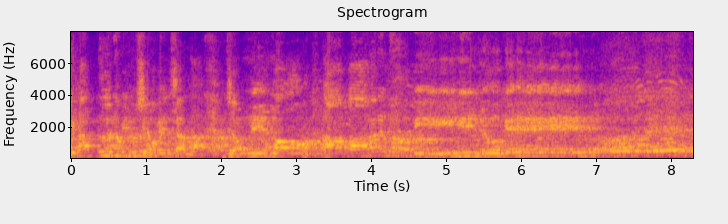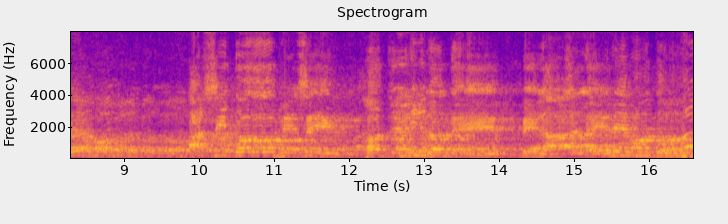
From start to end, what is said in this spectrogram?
দুই হাত তুলে নবী খুশি হবে ইনশাআল্লাহ। জন্ম আমার নবী যুগে। আসিত ভেসে হজরতে বেলালের মতো।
